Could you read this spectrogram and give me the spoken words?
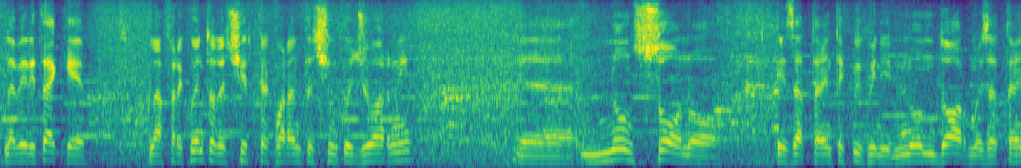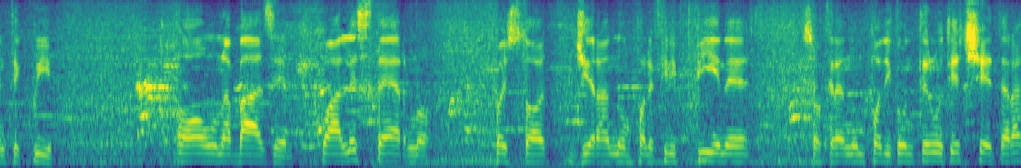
la verità è che la frequento da circa 45 giorni, eh, non sono esattamente qui, quindi non dormo esattamente qui, ho una base qua all'esterno, poi sto girando un po' le Filippine, sto creando un po' di contenuti eccetera.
